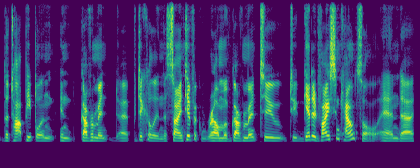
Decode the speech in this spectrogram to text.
the top people in, in government, uh, particularly in the scientific realm of government, to, to get advice and counsel. And uh,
